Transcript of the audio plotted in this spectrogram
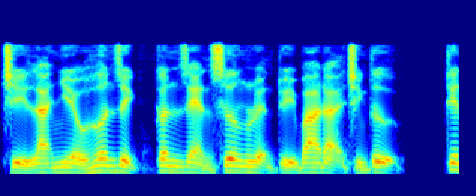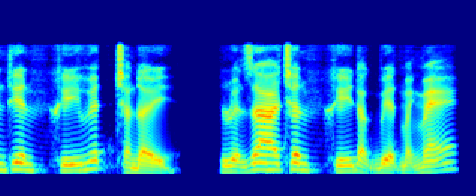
chỉ là nhiều hơn dịch cân rèn xương luyện tùy ba đại chính tự, tiên thiên khí huyết tràn đầy, luyện ra chân khí đặc biệt mạnh mẽ.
